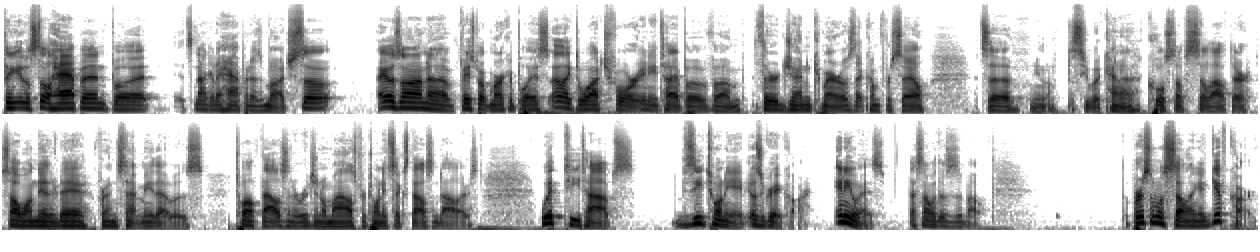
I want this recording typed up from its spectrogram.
think it'll still happen, but it's not going to happen as much. So I was on uh, Facebook Marketplace. I like to watch for any type of um, third gen Camaros that come for sale. It's a you know to see what kind of cool stuff's still out there. Saw one the other day. A friend sent me that was twelve thousand original miles for twenty six thousand dollars, with T tops, Z28. It was a great car. Anyways, that's not what this is about. The person was selling a gift card.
